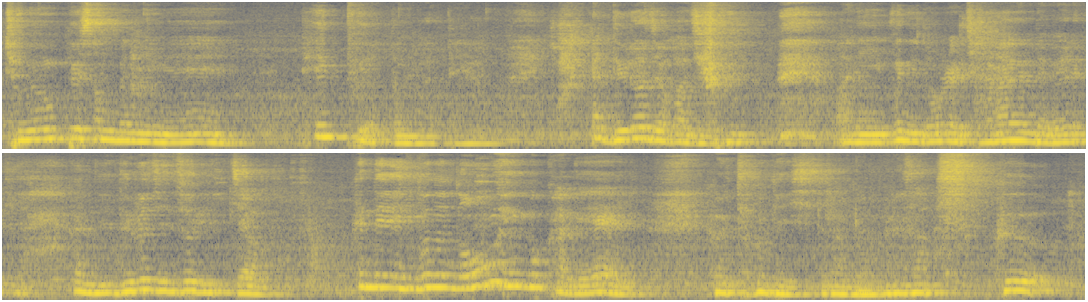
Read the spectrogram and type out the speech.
조용필 선배님의 테이프였던 것 같아요. 약간 늘어져가지고 아니 이분이 노래를 잘하는데 왜 이렇게 약간 늘어진 소리 있죠? 근데 이분은 너무 행복하게 그걸 듣고 계시더라고요. 그래서 그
